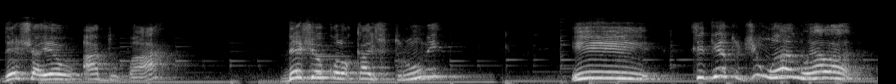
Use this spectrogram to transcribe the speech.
deixa eu adubar, deixa eu colocar estrume, e se dentro de um ano ela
